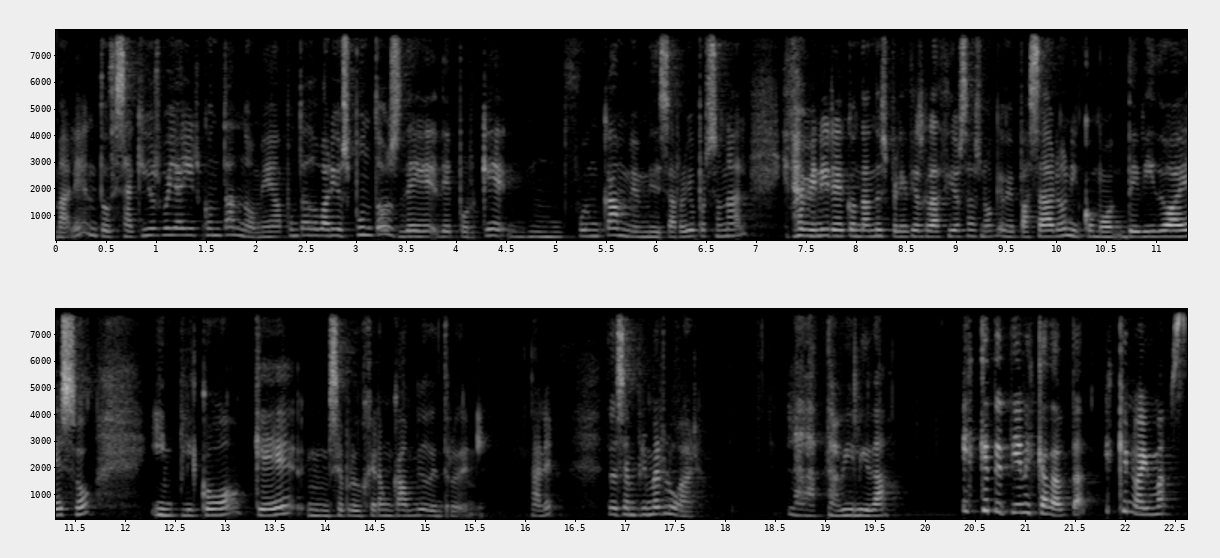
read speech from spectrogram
¿Vale? Entonces aquí os voy a ir contando, me he apuntado varios puntos de, por qué mm, fue un cambio en mi desarrollo personal y también iré contando experiencias graciosas ¿no? que me pasaron y cómo debido a eso implicó que mm, se produjera un cambio dentro de mí. ¿Vale? Entonces, en primer lugar, la adaptabilidad. Es que te tienes que adaptar, es que no hay más.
